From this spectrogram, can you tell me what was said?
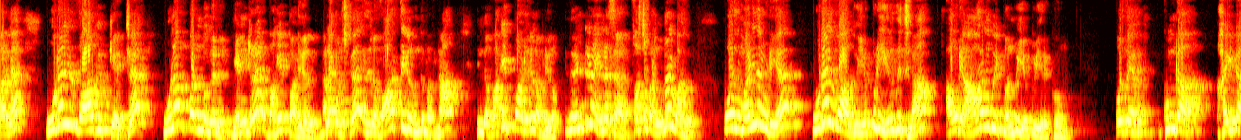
பாருங்க உடல் வாகுக்கேற்ற உளப்பண்புகள் என்ற வகைப்பாடுகள். நல்லா கவனிச்சுக்க இதுல வார்த்தைகள் வந்து பாத்தீங்கன்னா இந்த வகைப்பாடுகள் அப்படிங்கிறோம் இது ரெண்டுனா என்ன சார்? ஃபர்ஸ்ட் பாருங்க உடல் வாகு. ஒரு மனிதனுடைய உடல் வாகு எப்படி இருந்துச்சுன்னா அவருடைய ஆளுமை பண்பு எப்படி இருக்கும்? ஒருத்தன் குண்டா ஹைட்டா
